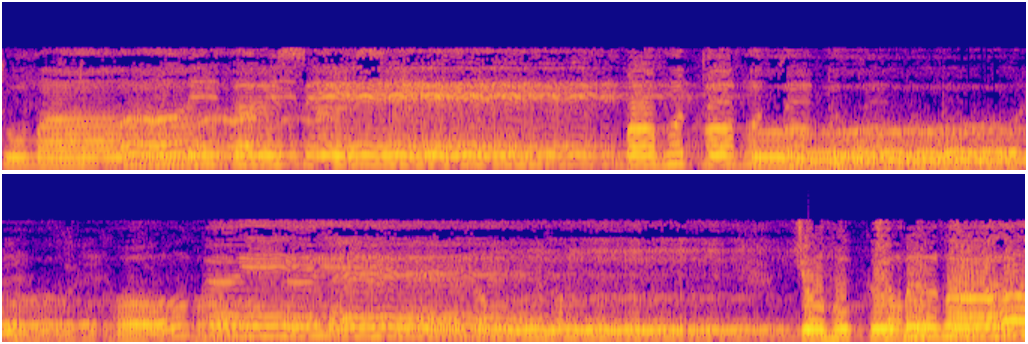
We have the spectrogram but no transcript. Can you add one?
تمہارے در سے بہت دور ہو گئے جو حکم ہو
